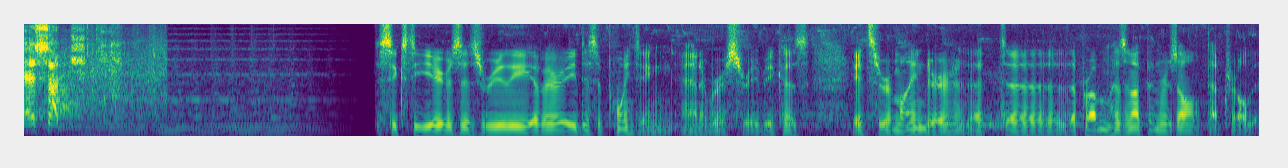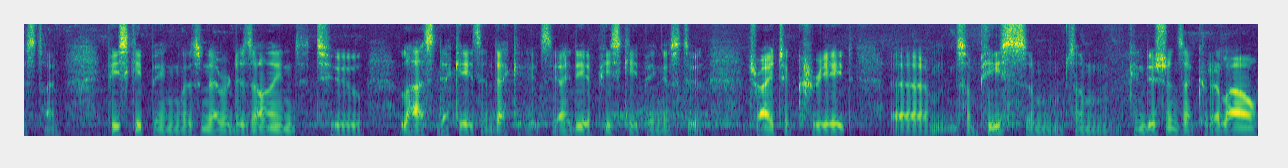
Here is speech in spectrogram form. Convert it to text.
as such. 60 years is really a very disappointing anniversary because it's a reminder that uh, the problem has not been resolved after all this time. Peacekeeping was never designed to last decades and decades. The idea of peacekeeping is to try to create um, some peace, some, some conditions that could allow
